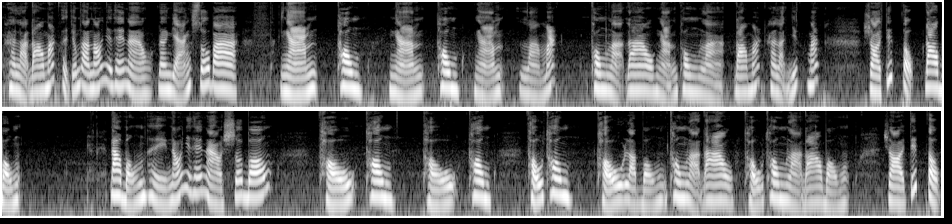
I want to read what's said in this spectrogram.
hay là đau mắt thì chúng ta nói như thế nào? Đơn giản số 3 ngạn thông. Ngạn thông, ngạn là mắt, thông là đau, ngạn thông là đau mắt hay là nhức mắt. Rồi tiếp tục, đau bụng. Đau bụng thì nói như thế nào? Số 4 thụ thông thụ thông thụ thông thụ là bụng, thông là đau thụ thông là đau bụng. Rồi tiếp tục,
